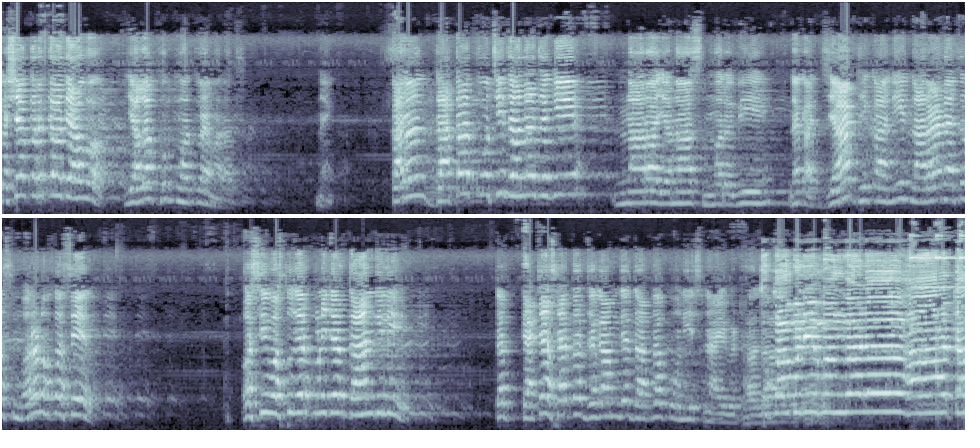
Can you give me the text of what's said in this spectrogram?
कशा करता द्यावं? याला खूप महत्त्व आहे महाराज. नाही. कारण दाता तोची जाना जगी नारायणा स्मरवी नाही का? ज्या ठिकाणी नारायणाचं स्मरण होत असेल अशी वस्तू जर कोणी जर दान दिली तर त्याच्यासारखा जगामध्ये दाता कोणीच नाही तुका म्हणे मंगळ आता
